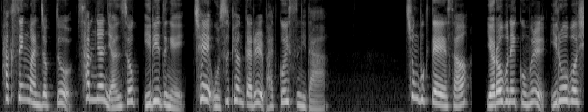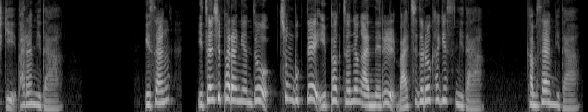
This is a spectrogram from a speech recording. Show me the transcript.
학생 만족도 3년 연속 1위 등의 최우수 평가를 받고 있습니다. 충북대에서 여러분의 꿈을 이루어 보시기 바랍니다. 이상 2018학년도 충북대 입학 전형 안내를 마치도록 하겠습니다. 감사합니다.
